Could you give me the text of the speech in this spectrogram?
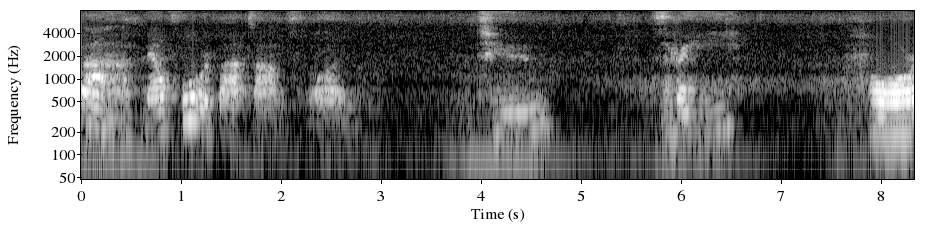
five. Now forward five times. One, two, three, four,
